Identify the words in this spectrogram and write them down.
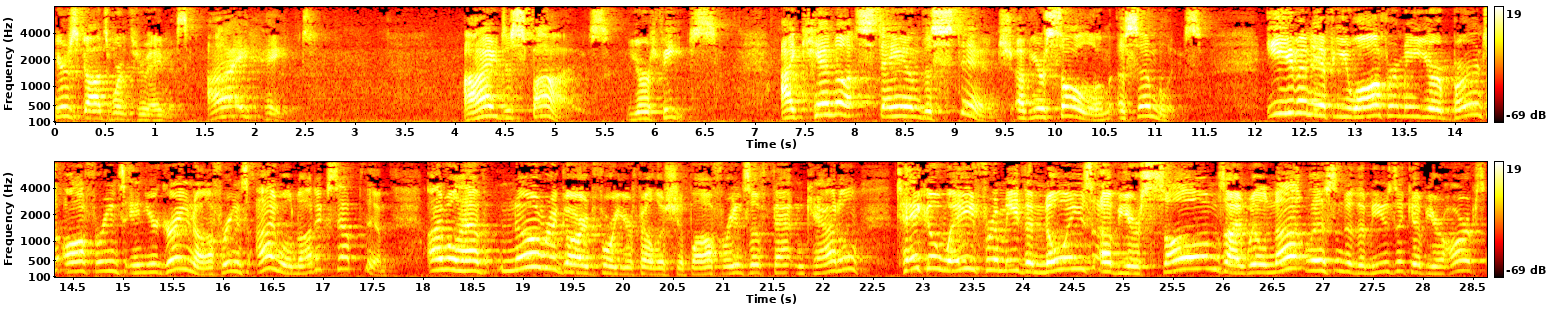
Here's God's word through Amos I hate, I despise your feasts. I cannot stand the stench of your solemn assemblies. Even if you offer me your burnt offerings and your grain offerings, I will not accept them. I will have no regard for your fellowship offerings of fattened cattle. Take away from me the noise of your songs. I will not listen to the music of your harps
